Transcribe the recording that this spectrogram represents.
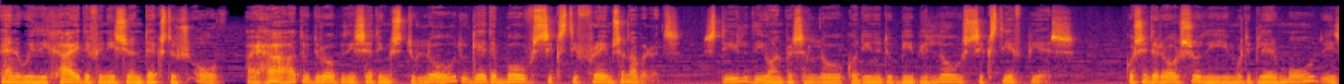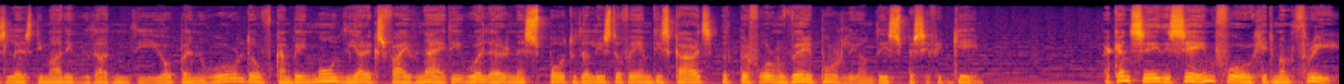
and with the high definition textures off. I had to drop the settings to low to get above 60 frames on average. Still, the 1% low continued to be below 60 FPS. Consider also the multiplayer mode is less demanding than the open world of campaign mode, the RX 590 will earn a spot to the list of AMD's cards that perform very poorly on this specific game. I can't say the same for Hitman 3,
